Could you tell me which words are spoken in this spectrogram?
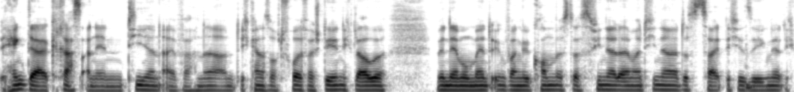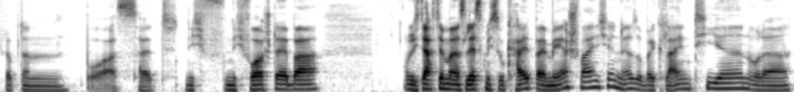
hängt da krass an den Tieren einfach, ne? Und ich kann das auch voll verstehen. Ich glaube, wenn der Moment irgendwann gekommen ist, dass Fina Dalmatina das Zeitliche segnet, ich glaube dann, boah, es ist halt nicht, nicht vorstellbar. Und ich dachte immer, es lässt mich so kalt bei Meerschweinchen, ne, so bei kleinen Tieren oder.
